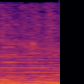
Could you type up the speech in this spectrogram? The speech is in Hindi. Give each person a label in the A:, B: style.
A: Thank you.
